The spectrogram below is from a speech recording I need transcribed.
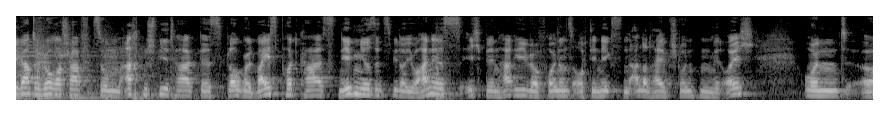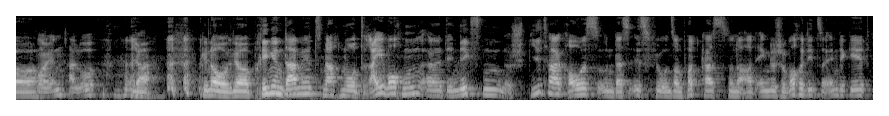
Die werte Hörerschaft zum achten Spieltag des Blau-Gold-Weiß Podcast. Neben mir sitzt wieder Johannes. Ich bin Harry. Wir freuen uns auf die nächsten anderthalb Stunden mit euch. Und äh, Moin, hallo. Ja, genau. Wir bringen damit nach nur drei Wochen äh, den nächsten Spieltag raus und das ist für unseren Podcast so eine Art englische Woche, die zu Ende geht.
